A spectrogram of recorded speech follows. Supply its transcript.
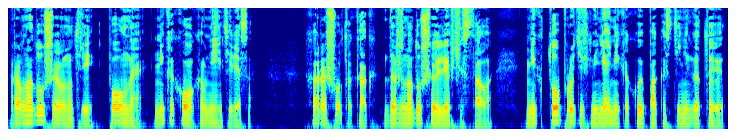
Равнодушие внутри, полное, никакого ко мне интереса. Хорошо-то как, даже на душе легче стало. Никто против меня никакой пакости не готовит.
